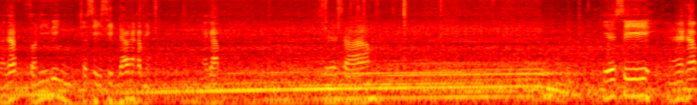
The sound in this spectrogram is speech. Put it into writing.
นะครับ ตอนนี้วิ่งจะ40แล้วนะครับนี่นะครับ เกียร์สามเกียร์สี่นะครับ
